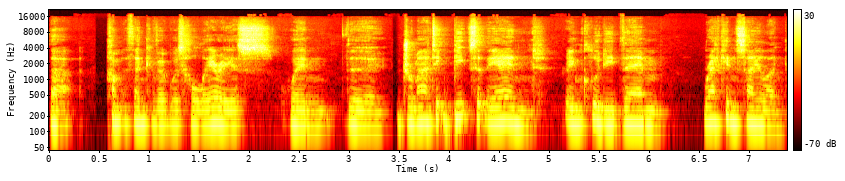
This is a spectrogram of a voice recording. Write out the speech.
that, come to think of it, was hilarious when the dramatic beats at the end included them reconciling,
